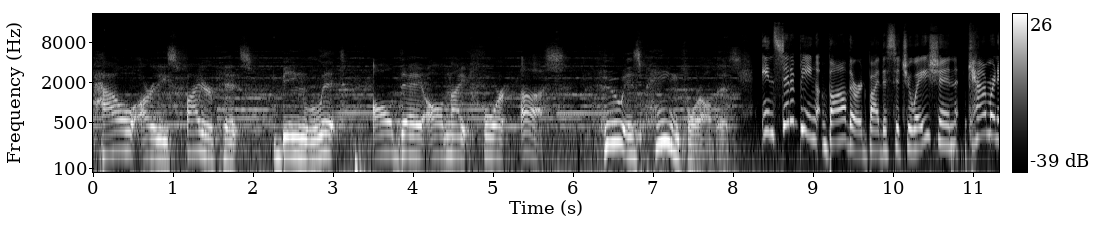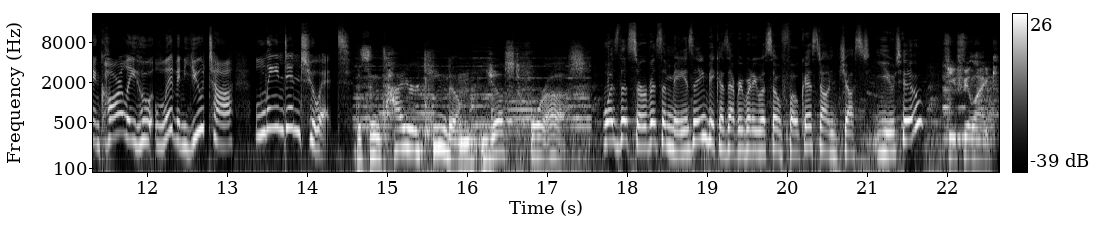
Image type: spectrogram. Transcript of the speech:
How are these fire pits being lit all day, all night for us? Who is paying for all this? Instead of being bothered by the situation, Cameron and Carly, who live in Utah, leaned into it. This entire kingdom just for us. Was the service amazing because everybody was so focused on just you two? If you feel like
